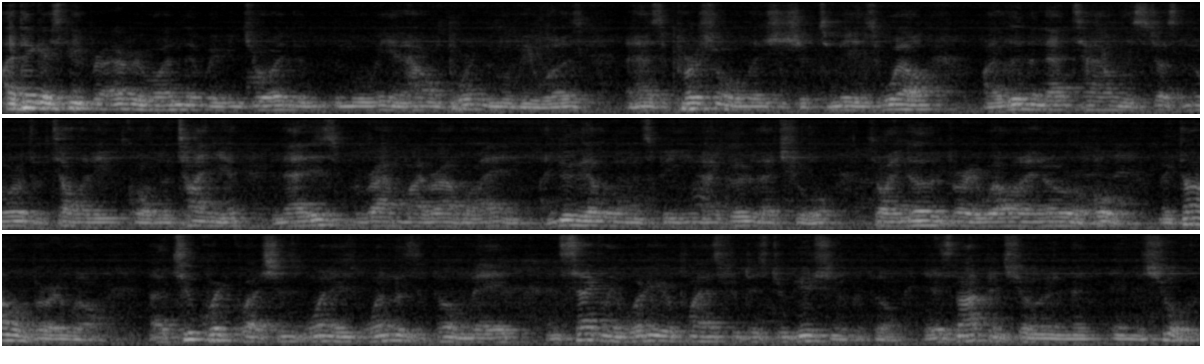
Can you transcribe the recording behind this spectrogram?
I think I speak for everyone that we've enjoyed the, the movie and how important the movie was. It has a personal relationship to me as well. I live in that town that's just north of Tel Aviv called Netanya, and that is my rabbi. And I knew the other woman speaking. I go to that shul, so I know it very well, and I know Rahul McDonald very well. Uh, two quick questions. One is, when was the film made? And secondly, what are your plans for distribution of the film? It has not been shown in the, in the shul, to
